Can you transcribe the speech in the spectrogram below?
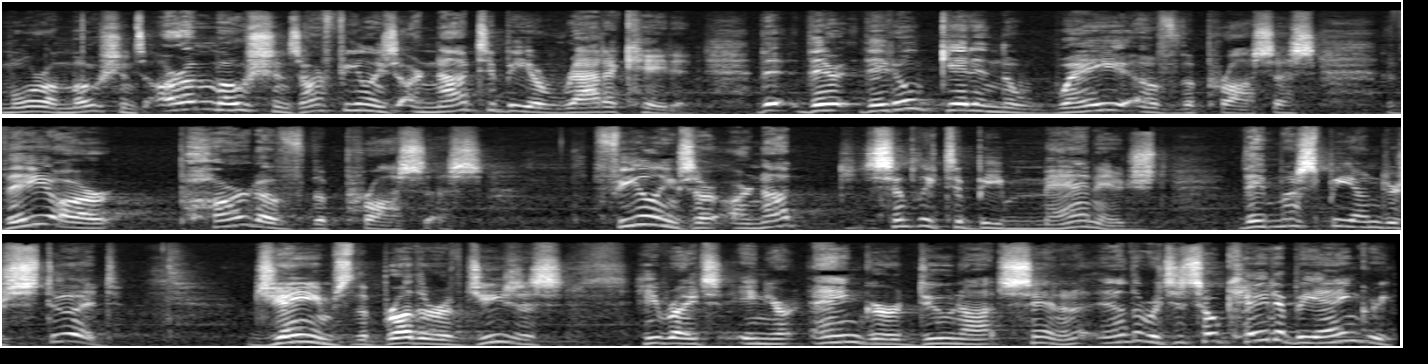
more emotions. Our emotions, our feelings are not to be eradicated. They're, they do not get in the way of the process, they are part of the process. Feelings are, are not simply to be managed, they must be understood. James, the brother of Jesus, he writes, In your anger, do not sin. In other words, it's okay to be angry.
